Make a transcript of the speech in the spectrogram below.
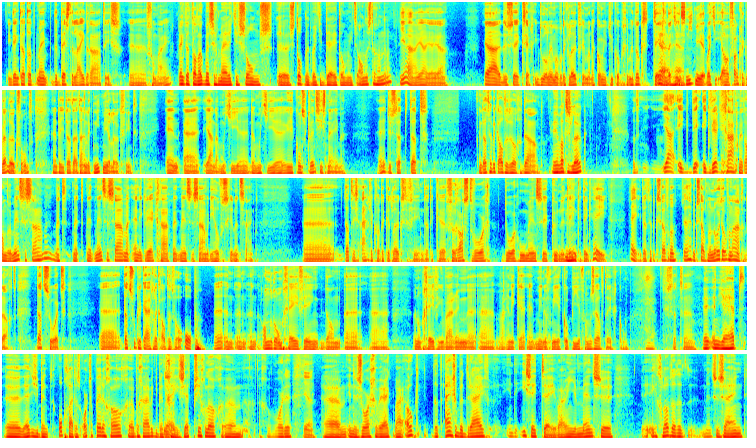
ik denk dat dat mijn, de beste leidraad is voor mij. Brengt dat dan ook met zich mee dat je soms stopt met wat je deed om iets anders te gaan doen? Ja, ja, ja, ja. Ja, dus ik zeg, ik doe alleen maar wat ik leuk vind. Maar dan kom je natuurlijk op een gegeven moment ook tegen ja, dat je ja. iets niet meer, wat je aanvankelijk wel leuk vond, hè, dat je dat uiteindelijk niet meer leuk vindt. En uh, ja, dan moet je, dan moet je je consequenties nemen. Hè? Dus dat, dat, en dat heb ik altijd wel gedaan. En wat is leuk? Dat, ja, ik, de, ik werk graag met andere mensen samen, met, met, met mensen samen. En ik werk graag met mensen samen die heel verschillend zijn. Uh, dat is eigenlijk wat ik het leukste vind. Dat ik uh, verrast word door hoe mensen kunnen mm -hmm. denken. Denk, hé, hey, hey, dat heb ik zelf nog, daar heb ik zelf nog nooit over nagedacht. Dat soort uh, dat zoek ik eigenlijk altijd wel op. Hè? Een, een, een, andere omgeving dan uh, uh, een omgeving waarin, waarin ik min of meer kopieën van mezelf tegenkom. Ja. Dus dat, en je, hebt, dus je bent opgeleid als orthopedagoog, begrijp ik. Je bent ja. GZ-psycholoog um, geworden. Ja. Um, in de zorg gewerkt. Maar ook dat eigen bedrijf in de ICT, waarin je mensen... Ik geloof dat het mensen zijn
